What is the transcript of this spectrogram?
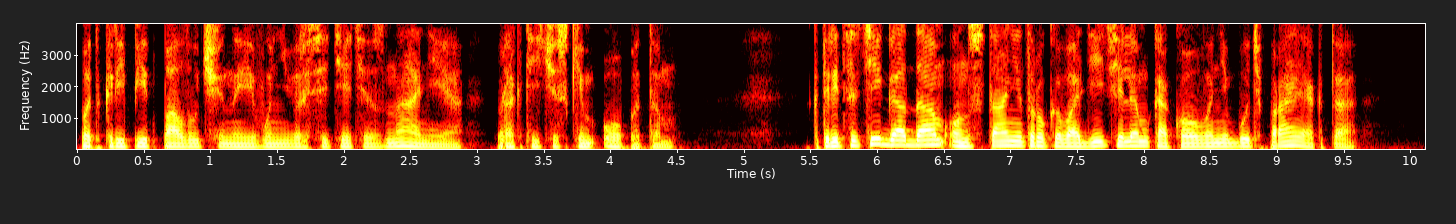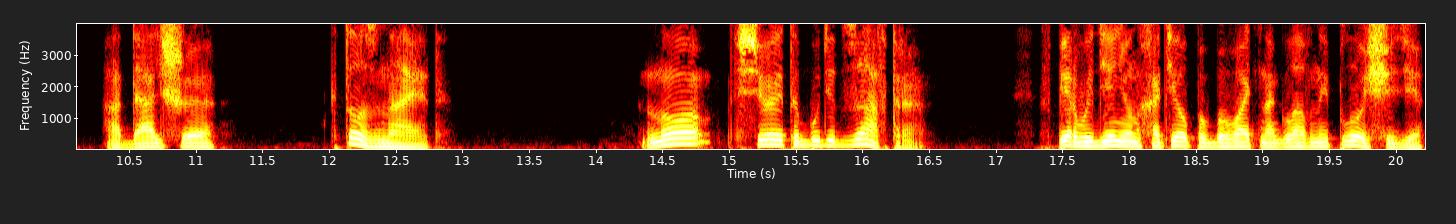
подкрепит полученные в университете знания практическим опытом. К 30 годам он станет руководителем какого-нибудь проекта, а дальше кто знает. Но все это будет завтра. В первый день он хотел побывать на главной площади,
